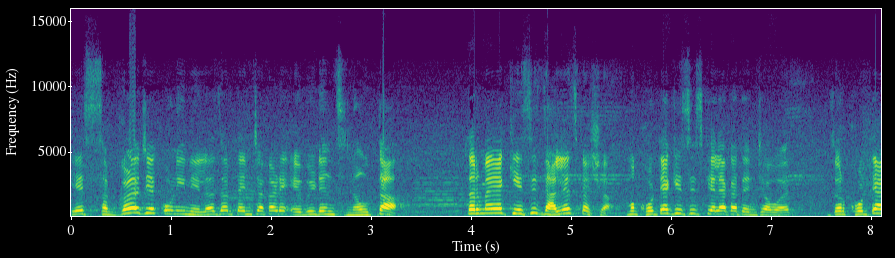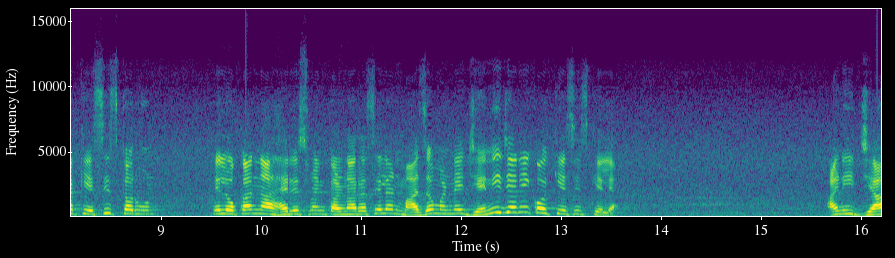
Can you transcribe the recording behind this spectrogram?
हे सगळं जे कोणी नेलं जर त्यांच्याकडे एव्हिडन्स नव्हता तर मग या केसेस झाल्याच कशा? मग खोट्या केसेस केल्या का त्यांच्यावर? जर खोट्या केसेस करून हे लोकांना हॅरेसमेंट करणार असेल आणि माझं म्हणणं आहे ज्यांनी ज्यांनी को केसेस केल्या आणि ज्या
